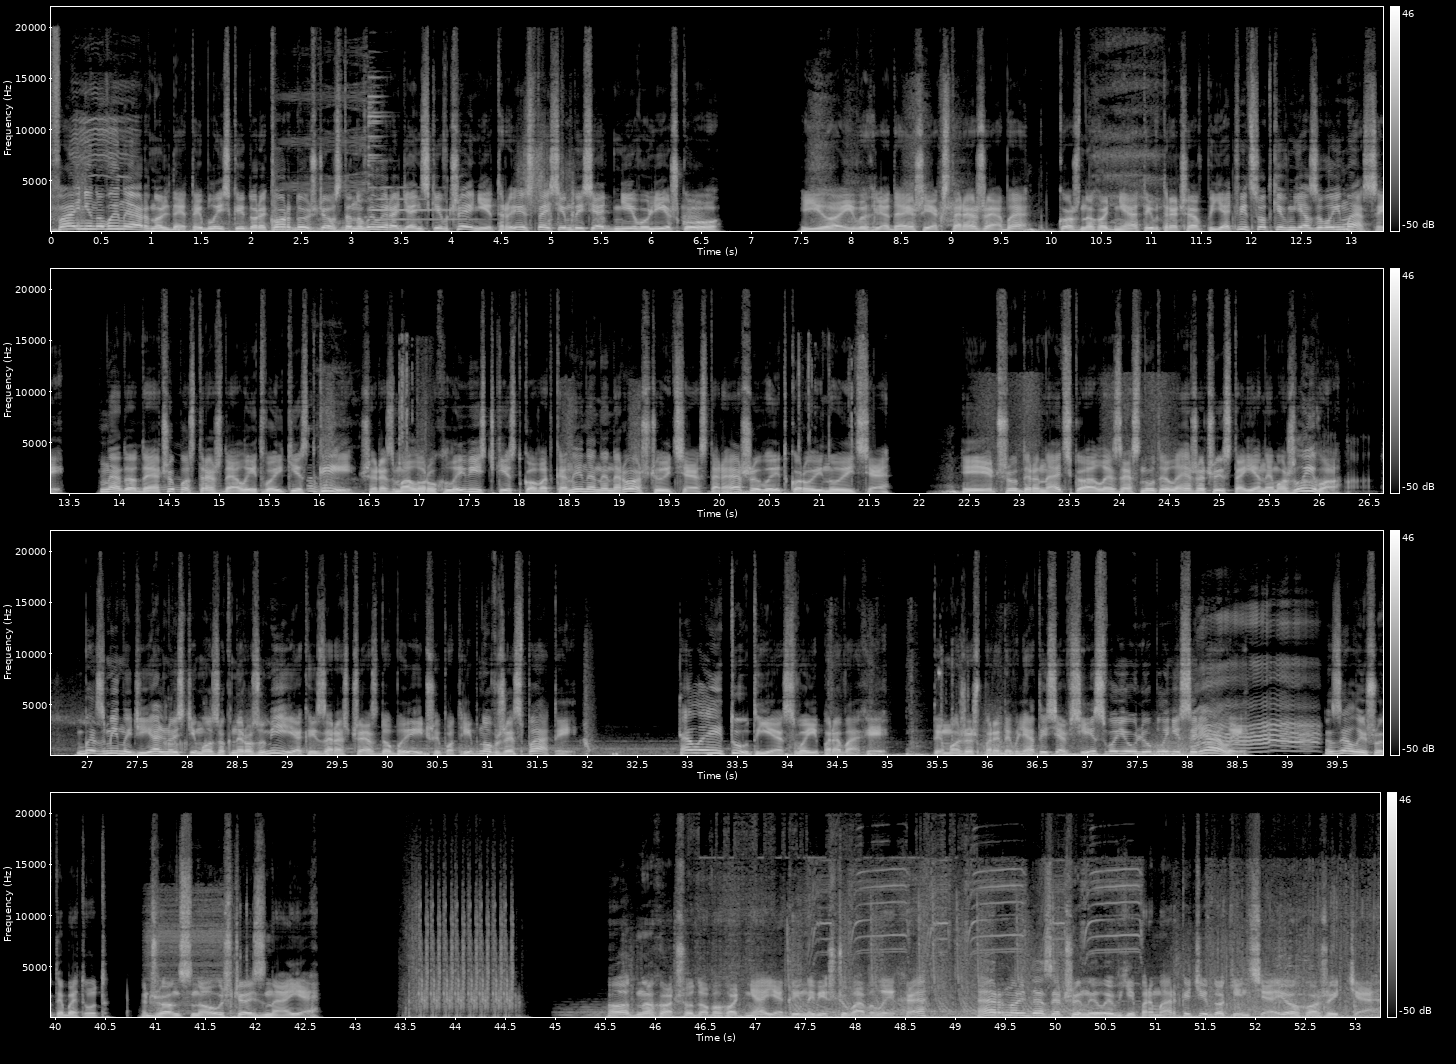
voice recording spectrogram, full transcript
Файні новини, Арнольде. Ти близький до рекорду, що встановили радянські вчені 370 днів у ліжку. Йой, виглядаєш як стара жаба. Кожного дня ти втрачав 5% м'язової маси. На додачу постраждали і твої кістки. Через малорухливість кісткова тканина не нарощується, стара швидко руйнується. І чудернацько, але заснути лежачи стає неможливо. Без зміни діяльності мозок не розуміє, який зараз час доби і чи потрібно вже спати. Але і тут є свої переваги. Ти можеш передивлятися всі свої улюблені серіали. Залишу тебе тут. Джон Сноу щось знає. Одного чудового дня, який не віщував лиха, Арнольда зачинили в гіпермаркеті до кінця його життя.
